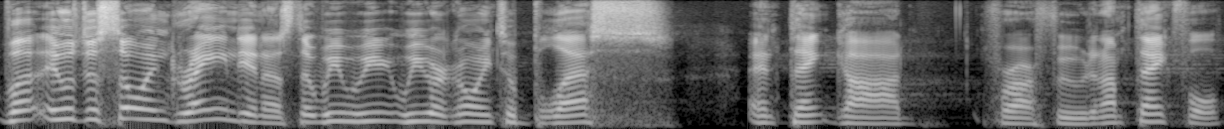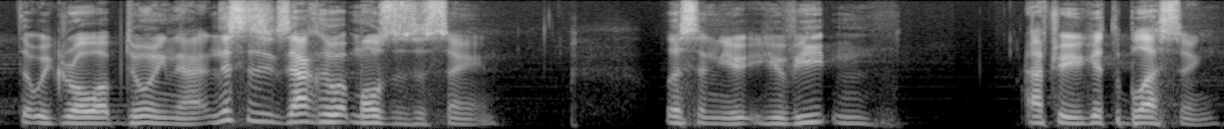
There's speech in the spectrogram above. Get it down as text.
But it was just so ingrained in us that we, we, we were going to bless and thank God for our food. And I'm thankful that we grow up doing that. And this is exactly what Moses is saying. Listen, you, you've eaten after you get the blessing.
